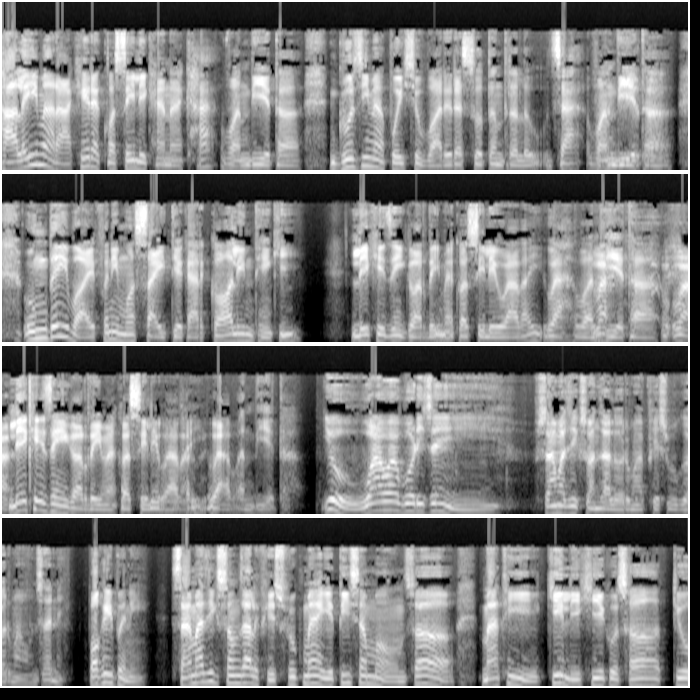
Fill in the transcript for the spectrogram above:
थालैमा राखेर कसैले खाना खा भनिदिए त। गोजीमा पैसो भरेर स्वतन्त्र लौ जा भनिदिए त। उङ्दै भए पनि म साहित्यकार कहलिन्थे कि। लेखे चाहिँ गर्दैमा कसैले वा भाइ वाह भनिदिए त। लेखे चाहिँ गर्दैमा कसैले वा भाइ वाह भनिदिए त। यो वा वा बढी चाहिँ सामाजिक सञ्जालहरूमा फेसबुकहरूमा हुन्छ नि। पक्कै पनि। सामाजिक सञ्जाल फेसबुकमा यतिसम्म हुन्छ। माथि के लेखिएको छ त्यो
